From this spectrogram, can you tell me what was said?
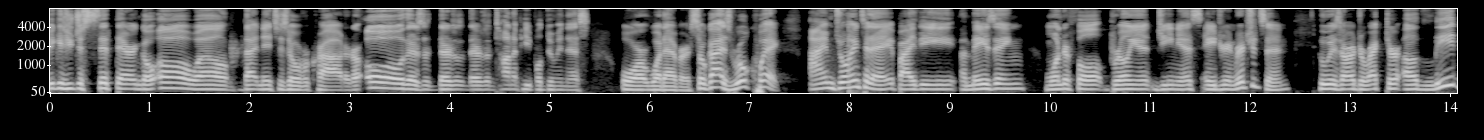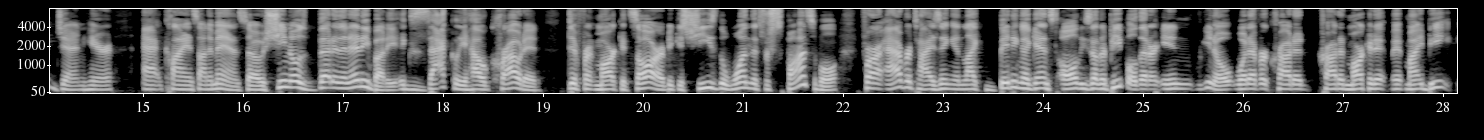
because you just sit there and go, oh well, that niche is overcrowded, or oh, there's a there's a, there's a ton of people doing this, or whatever. So guys, real quick, I'm joined today by the amazing, wonderful, brilliant, genius Adrian Richardson, who is our director of lead gen here at Clients on Demand. So she knows better than anybody exactly how crowded different markets are because she's the one that's responsible for our advertising and like bidding against all these other people that are in, you know, whatever crowded crowded market it, it might be.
